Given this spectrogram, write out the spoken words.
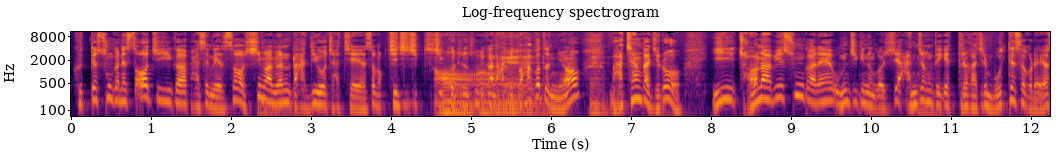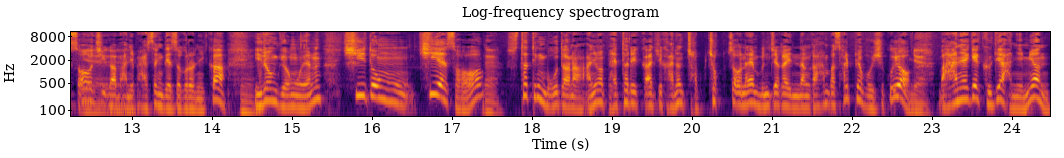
그때 순간에 서지가 발생돼서 심하면 라디오 자체에서 막 지지직거리는 어, 소리가 나기도 예. 하거든요. 네. 마찬가지로 이 전압이 순간에 움직이는 것이 안정되게 들어가지를 못해서 그래요. 서지가 예. 많이 발생돼서 그러니까 이런 경우에는 시동 키에서 네. 스타팅 모드나 아니면 배터리까지 가는 접촉선에 문제가 있는가 한번 살펴보시고요. 예. 만약에 그게 아니면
